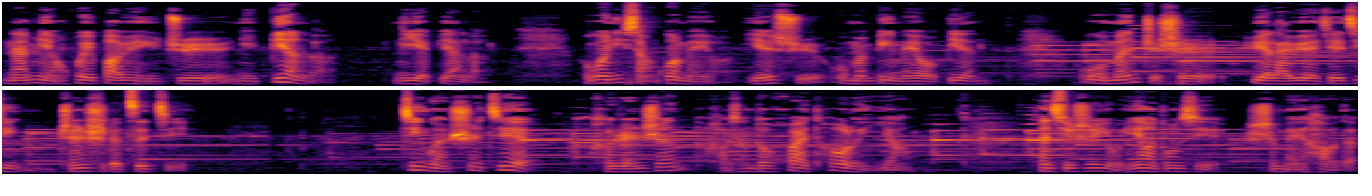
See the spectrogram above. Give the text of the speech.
难免会抱怨一句：“你变了，你也变了。”不过你想过没有？也许我们并没有变。我们只是越来越接近真实的自己，尽管世界和人生好像都坏透了一样，但其实有一样东西是美好的，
